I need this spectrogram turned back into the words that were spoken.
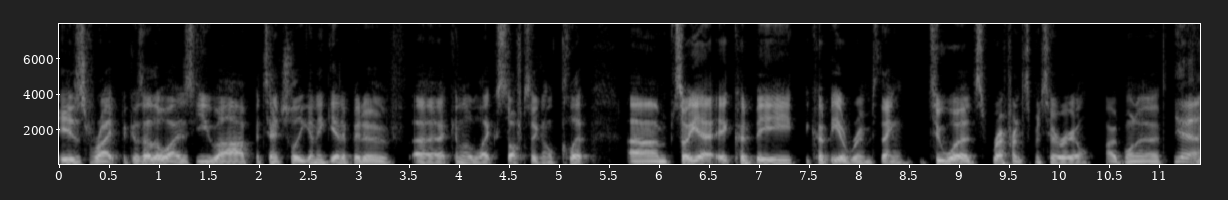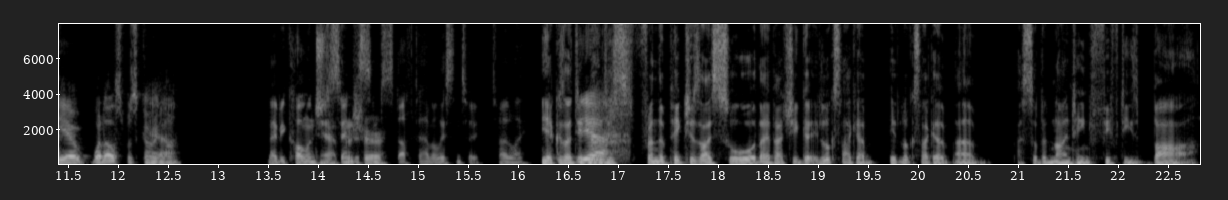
is right because otherwise you are potentially going to get a bit of uh, kind of like soft signal clip um, so yeah it could be it could be a room thing two words reference material i'd want to yeah. hear what else was going yeah. on Maybe Colin should yeah, send us sure. some stuff to have a listen to. Totally. Yeah, because I did yeah. notice from the pictures I saw, they've actually got. It looks like a. It looks like a, a, a sort of 1950s bar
